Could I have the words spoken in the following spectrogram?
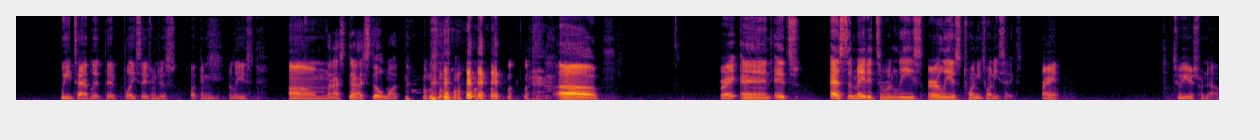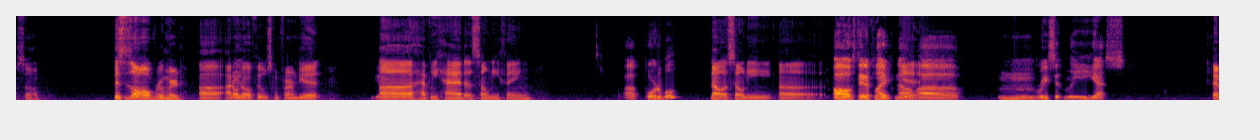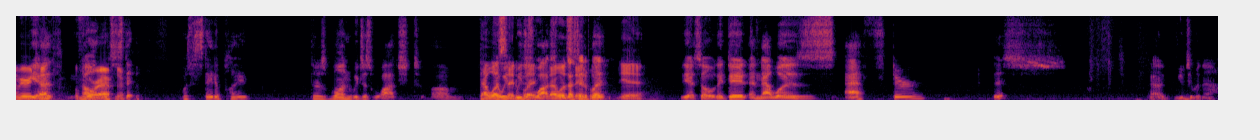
Wii tablet that PlayStation just fucking released. Um, that I that I still want. uh, right, and it's estimated to release earliest 2026. Right, two years from now. So this is all rumored. Uh, I don't Yeah. know if it was confirmed yet. Yeah. Uh, have we had a Sony thing? uh, portable? No, a Sony. Uh, Oh, state of play? No. Yeah. Uh, mm, recently, yes. February 10th, before or what's the after? sta- what's the state of play? There's one we just watched. Um, That was we- state we of just play. watched. That was Was that state of play. Yeah. Yeah, so they did, and that was after this. Uh, YouTube it now.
